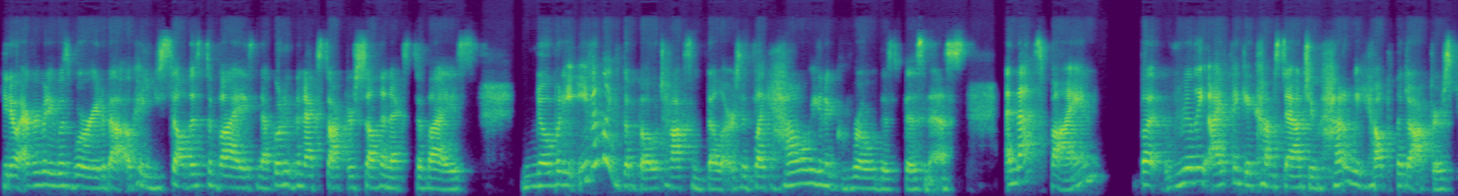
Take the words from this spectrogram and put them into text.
You know, everybody was worried about, okay, you sell this device, now go to the next doctor, sell the next device. Nobody, even like the Botox and fillers, it's like, how are we going to grow this business? And that's fine. But really, I think it comes down to how do we help the doctors?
